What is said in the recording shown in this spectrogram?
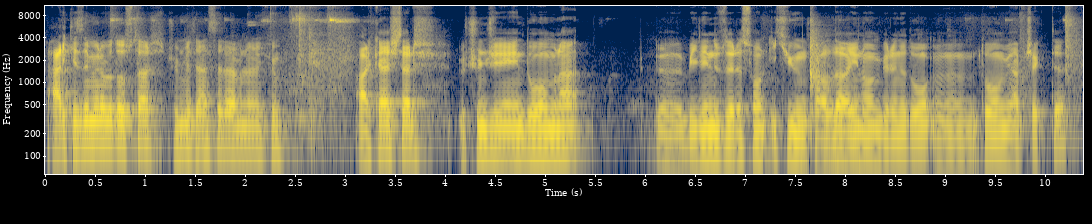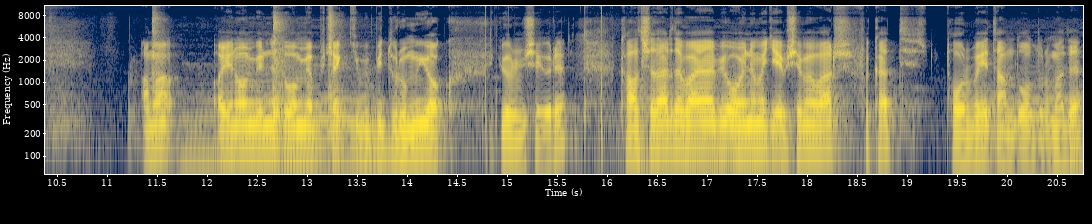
Herkese merhaba dostlar. Cümleten selamünaleyküm. Arkadaşlar 3. yayın doğumuna e, bildiğiniz üzere son 2 gün kaldı. Ayın 11'inde doğum, e, doğum yapacaktı. Ama ayın 11'inde doğum yapacak gibi bir durumu yok görünüşe göre. Kalçalarda bayağı bir oynama gevşeme var. Fakat torbayı tam doldurmadı.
